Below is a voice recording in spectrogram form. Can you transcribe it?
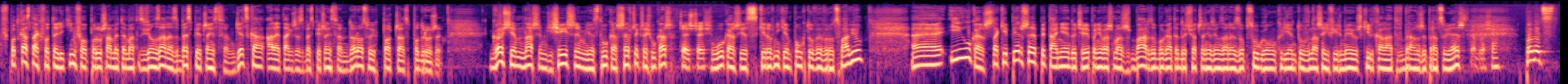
W podcastach Fotelik Info poruszamy tematy związane z bezpieczeństwem dziecka, ale także z bezpieczeństwem dorosłych podczas podróży. Gościem naszym dzisiejszym jest Łukasz Szewczyk. Cześć Łukasz. Cześć, cześć. Łukasz jest kierownikiem punktu we Wrocławiu. E, I Łukasz, takie pierwsze pytanie do Ciebie, ponieważ masz bardzo bogate doświadczenie związane z obsługą klientów w naszej firmie, już kilka lat w branży pracujesz. Zgadza się. Powiedz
